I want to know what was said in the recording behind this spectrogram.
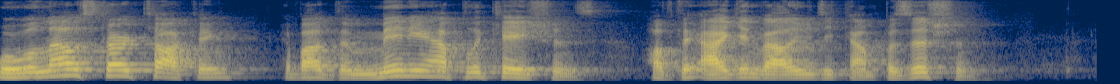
We will now start talking about the many applications of the eigenvalue decomposition.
